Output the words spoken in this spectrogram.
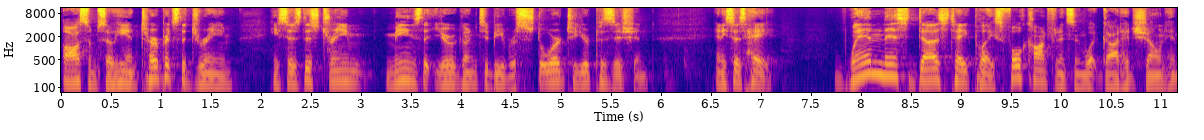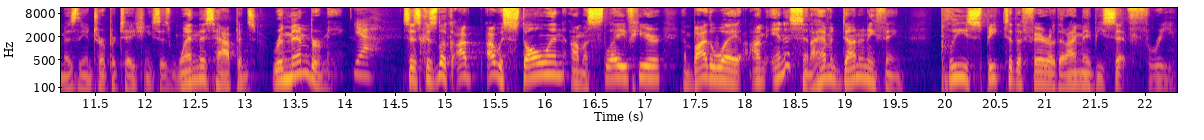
Awesome. So he interprets the dream. He says this dream means that you're going to be restored to your position. And he says, hey, when this does take place, full confidence in what God had shown him as the interpretation. He says, when this happens, remember me. Yeah. He says, because look, I, I was stolen. I'm a slave here. And by the way, I'm innocent. I haven't done anything. Please speak to the Pharaoh that I may be set free.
